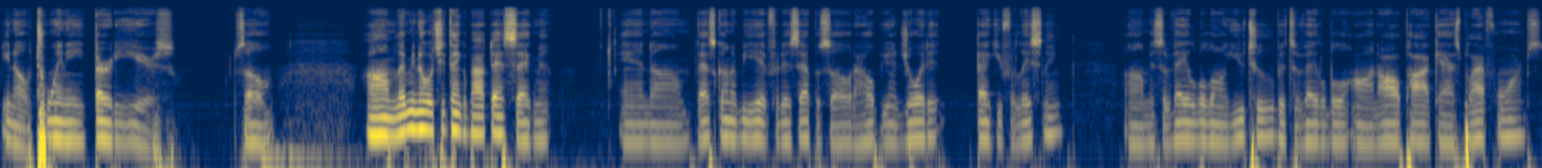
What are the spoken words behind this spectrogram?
you know, 20, 30 years. So, Um, let me know what you think about that segment. And um, that's going to be it for this episode. I hope you enjoyed it. Thank you for listening. Um, it's available on YouTube, it's available on all podcast platforms.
